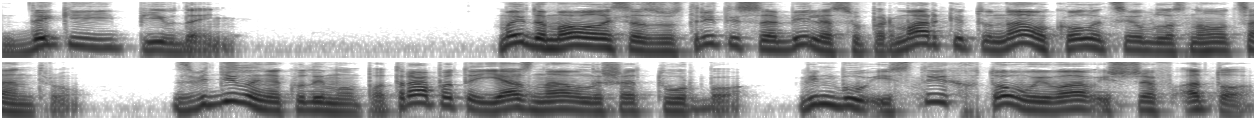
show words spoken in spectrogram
Дикий південь. Ми домовилися зустрітися біля супермаркету на околиці обласного центру. З відділення, куди мав потрапити, я знав лише Турбо. Він був із тих, хто воював іще в АТО.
